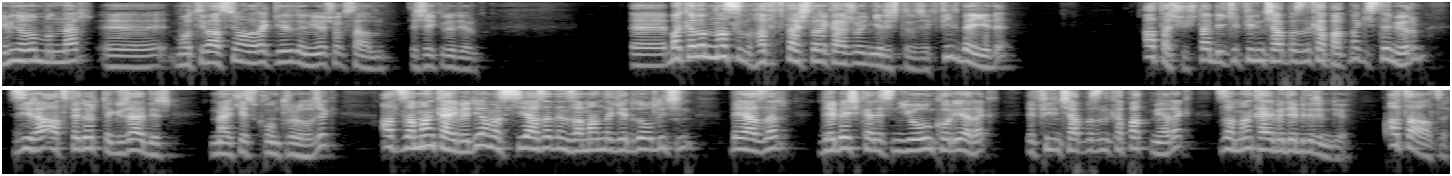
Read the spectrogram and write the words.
emin olun bunlar e, motivasyon olarak geri dönüyor. Çok sağ olun. Teşekkür ediyorum. E, bakalım nasıl hafif taşlara karşı oyun geliştirecek. Fil B7. At H3. Tabii ki filin çaprazını kapatmak istemiyorum. Zira at F4 de güzel bir merkez kontrol olacak. At zaman kaybediyor ama siyah zaten zamanda geride olduğu için beyazlar D5 karesini yoğun koruyarak ve filin çaprazını kapatmayarak zaman kaybedebilirim diyor. At A6.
